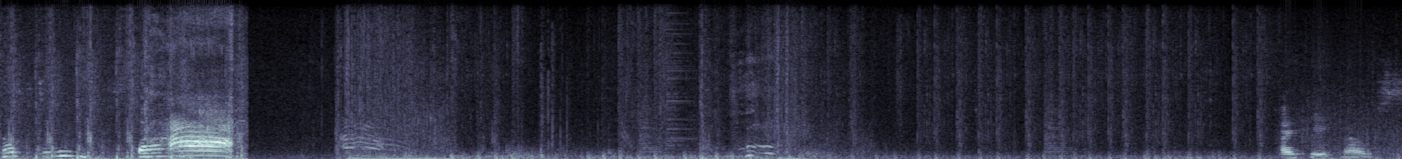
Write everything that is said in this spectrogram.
Achtung, fire. I hate mouse.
